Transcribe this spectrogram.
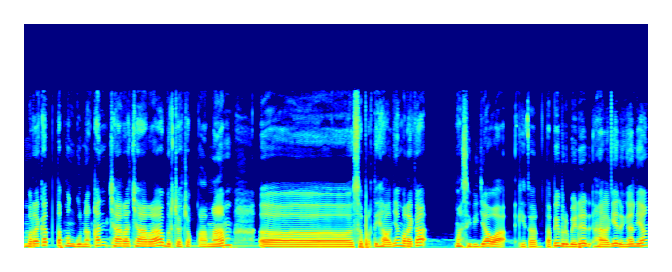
mereka tetap menggunakan cara-cara bercocok tanam e, seperti halnya mereka masih di Jawa gitu. Tapi berbeda halnya dengan yang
